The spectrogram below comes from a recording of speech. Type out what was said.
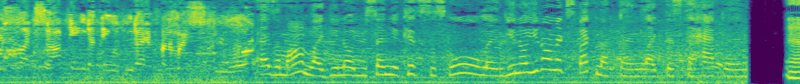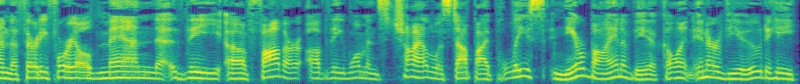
it's like shocking that they would do that in front of my school. As a mom, like you know, you send your kids to school and you know you don't expect nothing like this to happen. And the 34 year old man, the uh, father of the woman's child, was stopped by police nearby in a vehicle and interviewed. He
